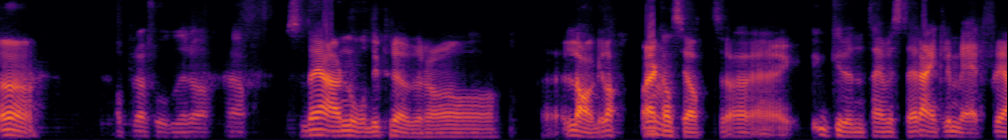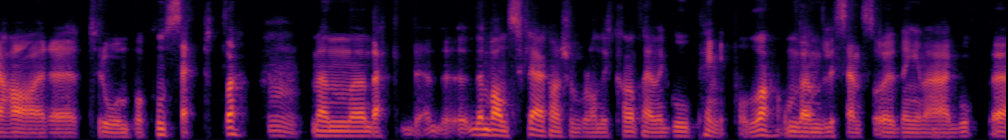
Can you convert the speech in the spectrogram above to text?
Mm. operasjoner og ja. Så det er noe de prøver å lage, da. Og jeg Mm. kan si at uh, grunnen til å investere er egentlig mer fordi jeg har uh, troen på konseptet. Mm. Men uh, det, det, det vanskelige er kanskje hvordan de kan tjene gode penger på det. da. Om den lisensordningen er god. Det,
